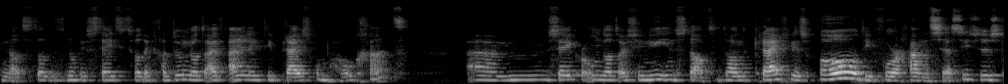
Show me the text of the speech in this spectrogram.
en dat, dat is nog steeds iets wat ik ga doen, dat uiteindelijk die prijs omhoog gaat. Um, zeker omdat als je nu instapt, dan krijg je dus al die voorgaande sessies. Dus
